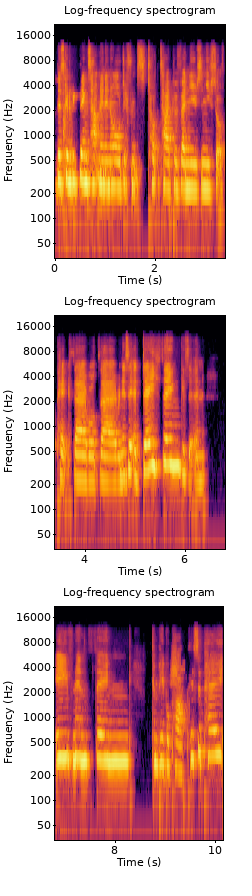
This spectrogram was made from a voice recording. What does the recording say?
there's going to be things happening in all different t- type of venues and you sort of pick there or there? And is it a day thing? Is it an evening thing? Can people participate?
